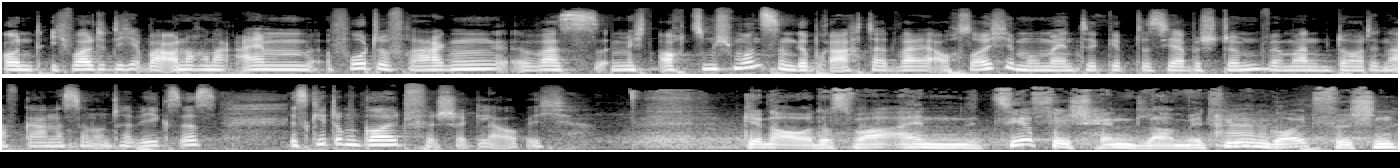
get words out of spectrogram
Und ich wollte dich aber auch noch nach einem Foto fragen, was mich auch zum Schmunzeln gebracht hat, weil auch solche Momente gibt es ja bestimmt, wenn man dort in Afghanistan unterwegs ist. Es geht um Goldfische, glaube ich. Genau, das war ein Zierfischhändler mit vielen ah. Goldfischen.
